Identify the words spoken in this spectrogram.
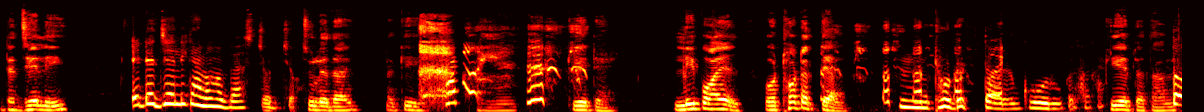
এটা জেলি। এটা জেলি কেন হবে আশ্চর্য? চুলে দেয় নাকি? কি এটা? লিপ অয়েল ও ঠোঁটের তেল। হুম, ঠোঁটের তল গরু কোথাকার কি এটা তাহলে? তো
